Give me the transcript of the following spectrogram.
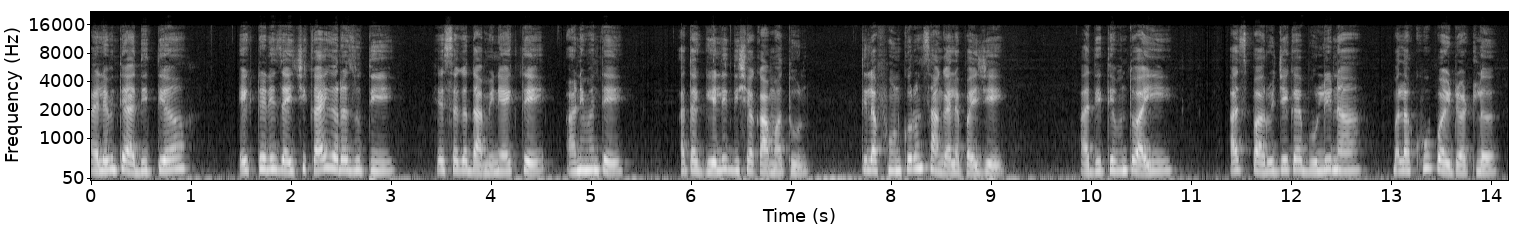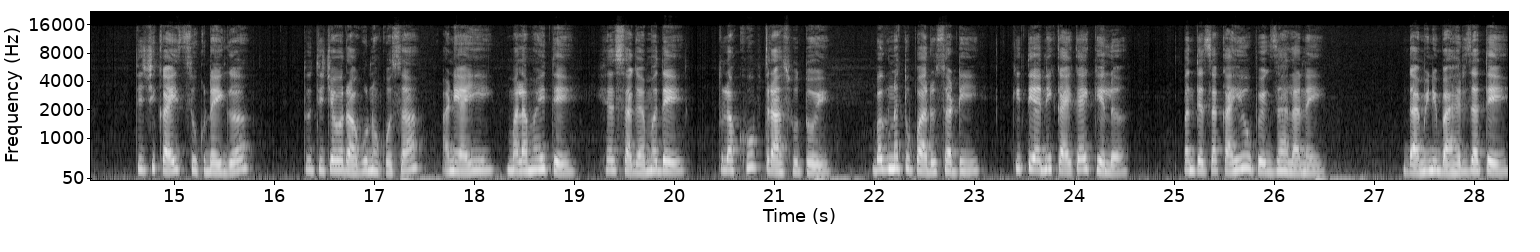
आयले म्हणते आदित्य एकट्याने जायची काय गरज होती? हे सगळं दामिनी ऐकते आणि म्हणते आता गेली दिशा कामातून. तिला फोन करून सांगायला पाहिजे. आदित्य म्हणतो आई आज पारू जे काय बोलली ना मला खूप वाईट वाटलं. तिची काहीच चूक नाही ग. तू तिच्यावर रागू नकोसा. आणि आई मला माहिती आहे ह्या सगळ्यामध्ये तुला खूप त्रास होतोय. बघ ना तू पारूसाठी किती आणि काय काय केलं. पण त्याचा काही उपयोग झाला नाही. दामिनी बाहेर जाते.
